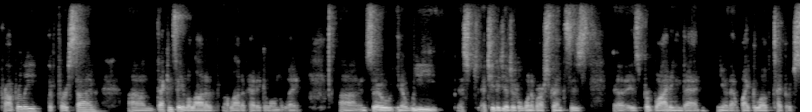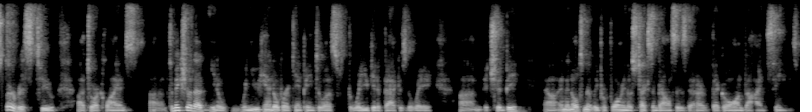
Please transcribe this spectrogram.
properly the first time. Um, that can save a lot of a lot of headache along the way. Uh, and so, you know, we at Cheetah Digital, one of our strengths is uh, is providing that you know that white glove type of service to uh, to our clients uh, to make sure that you know when you hand over a campaign to us, the way you get it back is the way um, it should be, uh, and then ultimately performing those checks and balances that are that go on behind the scenes.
